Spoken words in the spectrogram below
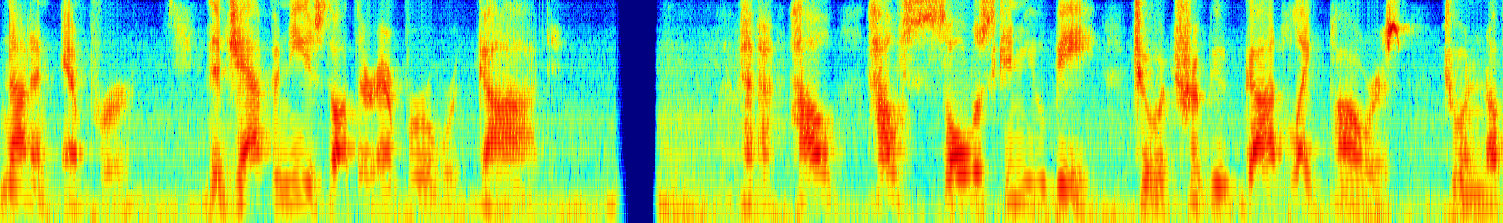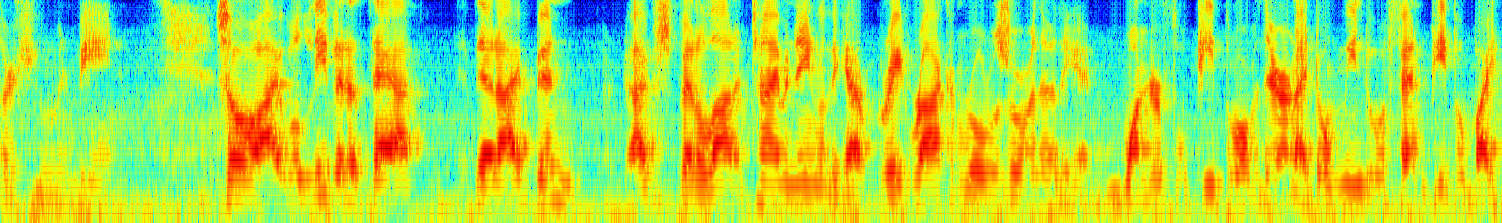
not an emperor. The Japanese thought their emperor were God. How, how soulless can you be to attribute godlike powers to another human being? So I will leave it at that. That I've been, I've spent a lot of time in England. They got great rock and rollers over there. They got wonderful people over there, and I don't mean to offend people by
